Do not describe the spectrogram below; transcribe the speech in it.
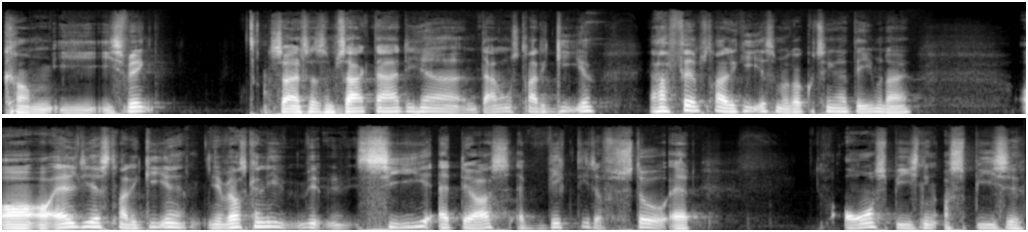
komme i, i sving. Så altså som sagt, der er, de her, der er nogle strategier. Jeg har fem strategier, som jeg godt kunne tænke mig at dele med dig. Og, og alle de her strategier, jeg vil også gerne lige sige, at det også er vigtigt at forstå, at overspisning og spise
